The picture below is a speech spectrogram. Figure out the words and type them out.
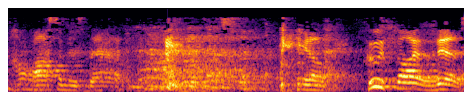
How awesome is that? you know, who thought of this?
